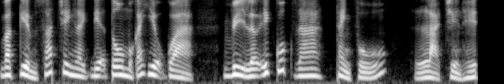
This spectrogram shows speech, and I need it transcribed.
và kiểm soát chênh lệch địa tô một cách hiệu quả vì lợi ích quốc gia, thành phố là trên hết.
